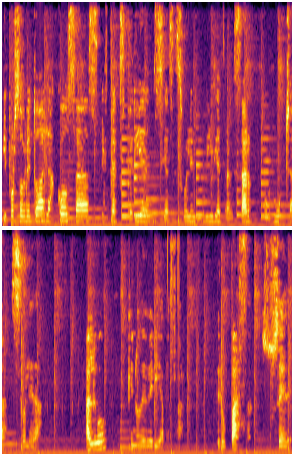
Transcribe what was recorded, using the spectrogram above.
Y por sobre todas las cosas, esta experiencia se suele vivir y atravesar con mucha soledad. Algo que no debería pasar, pero pasa, sucede.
